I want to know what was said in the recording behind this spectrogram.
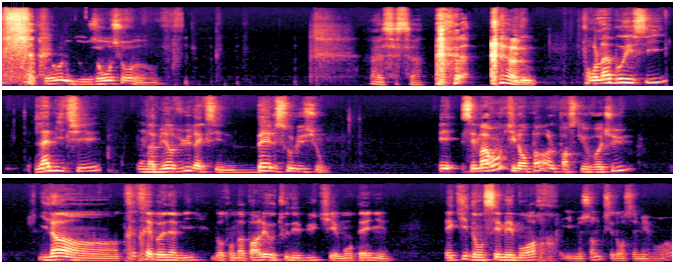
Frérot, ils ont 0 sur 20. Ouais, c'est ça. Pour la Boétie, l'amitié, on a bien vu là que c'est une belle solution. Et c'est marrant qu'il en parle parce que, vois-tu, il a un très très bon ami dont on a parlé au tout début qui est Montaigne et qui, dans ses mémoires, il me semble que c'est dans ses mémoires,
